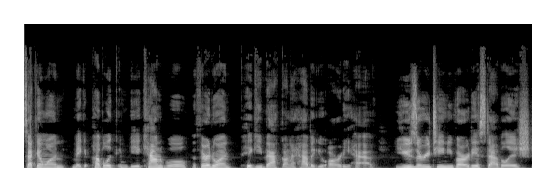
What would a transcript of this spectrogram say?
Second one, make it public and be accountable. The third one, piggyback on a habit you already have. Use a routine you've already established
